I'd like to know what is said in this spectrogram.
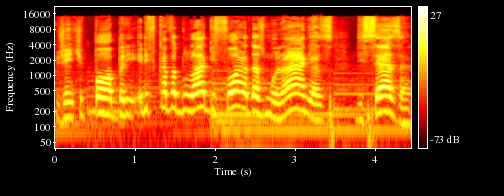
gente pobre. Ele ficava do lado de fora das muralhas de César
